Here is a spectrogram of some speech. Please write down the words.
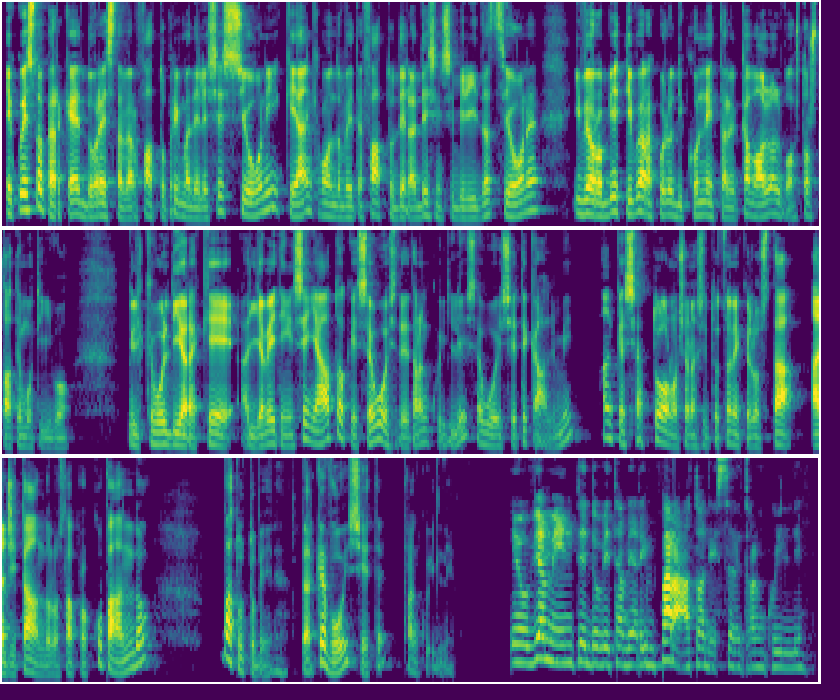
E questo perché dovreste aver fatto prima delle sessioni che anche quando avete fatto della desensibilizzazione, il vero obiettivo era quello di connettere il cavallo al vostro stato emotivo il che vuol dire che gli avete insegnato che se voi siete tranquilli, se voi siete calmi, anche se attorno c'è una situazione che lo sta agitando, lo sta preoccupando, va tutto bene, perché voi siete tranquilli. E ovviamente dovete aver imparato ad essere tranquilli.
